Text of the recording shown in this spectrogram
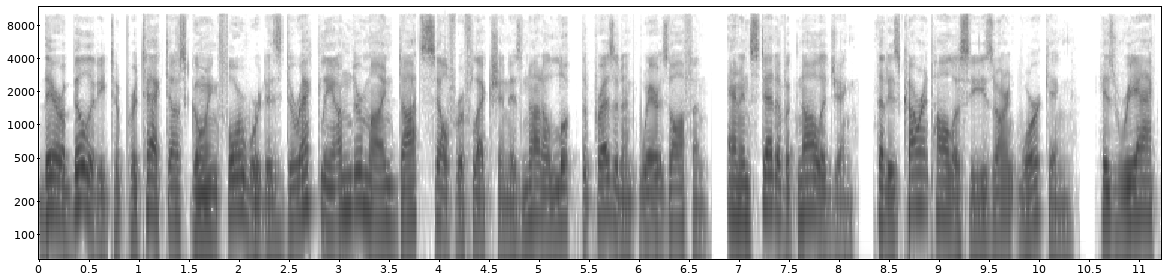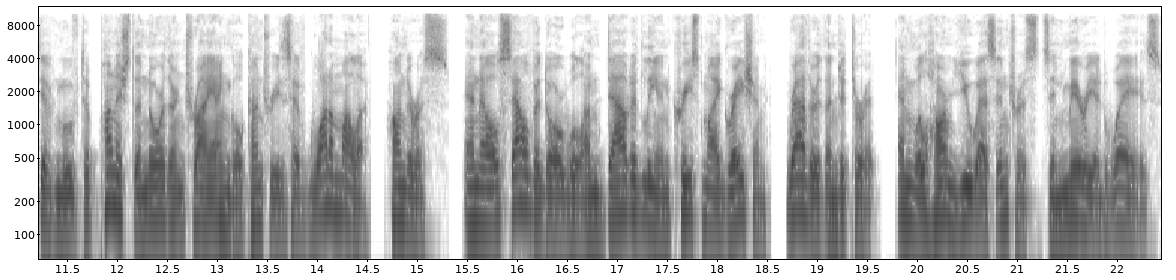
their ability to protect us going forward is directly undermined. Self-reflection is not a look the president wears often, and instead of acknowledging that his current policies aren't working, his reactive move to punish the Northern Triangle countries of Guatemala, Honduras, and El Salvador will undoubtedly increase migration rather than deter it and will harm U.S. interests in myriad ways.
